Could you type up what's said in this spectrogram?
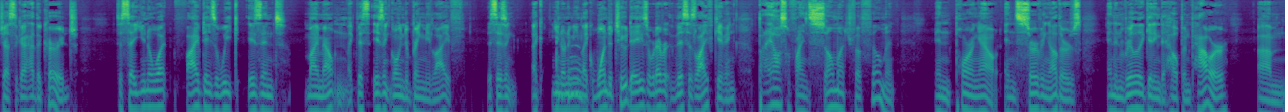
jessica had the courage to say you know what? Five days a week isn't my mountain. Like this isn't going to bring me life. This isn't like you know mm-hmm. what i mean? Mm-hmm. like one to two days or whatever this is life-giving. But i also find so much fulfillment in pouring out and serving others and in really getting to help empower um,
